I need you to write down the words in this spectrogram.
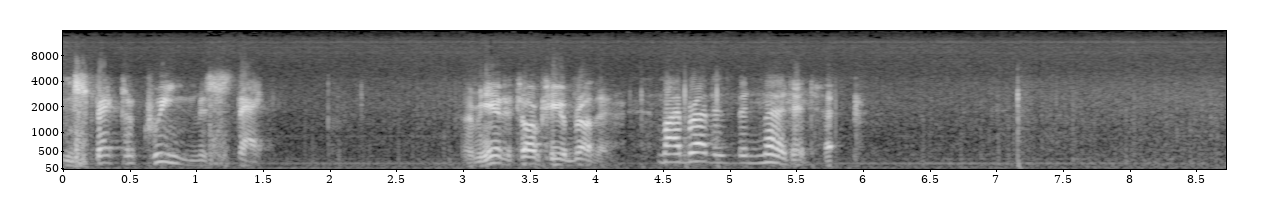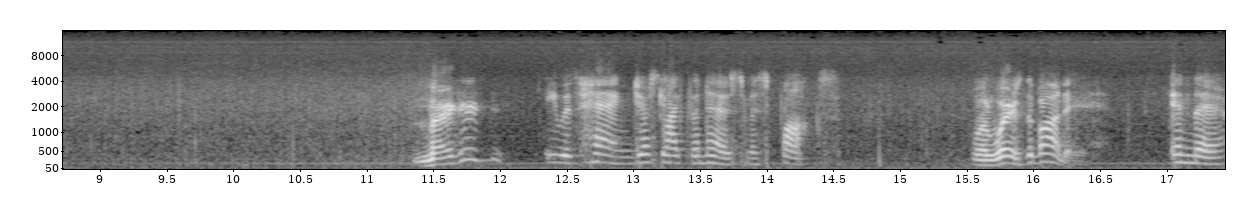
Inspector Queen, Miss Stack. I'm here to talk to your brother. My brother's been murdered. Uh, Murdered? He was hanged just like the nurse, Miss Fox. Well, where's the body? In there,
